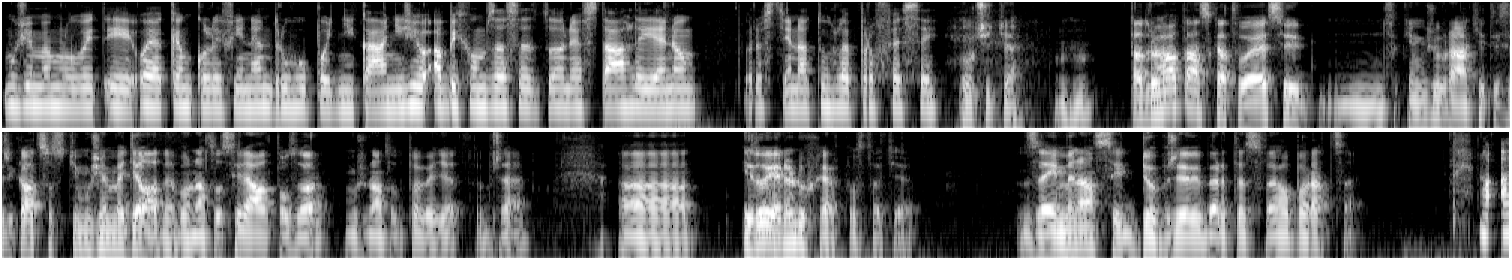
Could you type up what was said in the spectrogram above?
můžeme mluvit i o jakémkoliv jiném druhu podnikání, že jo, abychom zase to nevstáhli jenom prostě na tuhle profesi. Určitě. Mhm. Ta druhá otázka tvoje, jestli mm, se k ní můžu vrátit, ty jsi říkala, co s tím můžeme dělat, nebo na co si dávat pozor, můžu na to odpovědět, dobře. Uh, je to jednoduché v podstatě. Zejména si dobře vyberte svého poradce. No a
